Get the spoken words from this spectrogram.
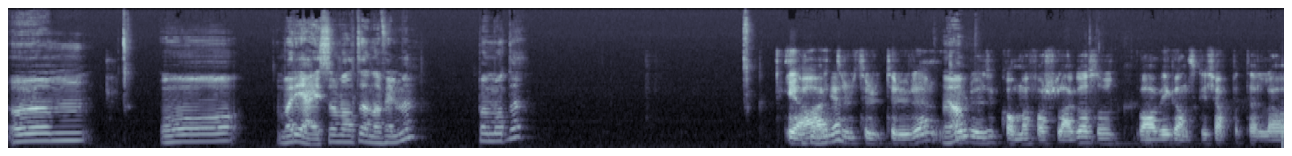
Um, og var det jeg som valgte denne filmen, på en måte? Ja, jeg tror, tror, tror det. Ja. Tror du kom med forslaget, og så var vi ganske kjappe til å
